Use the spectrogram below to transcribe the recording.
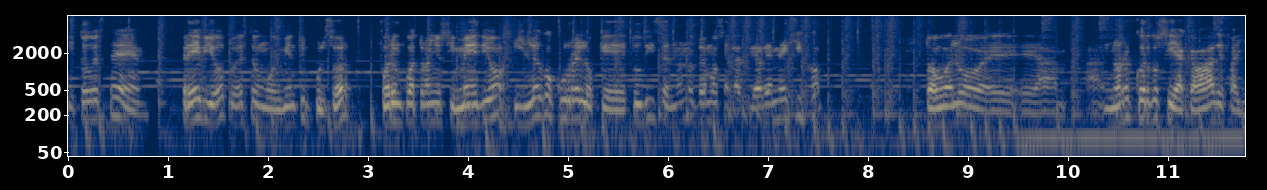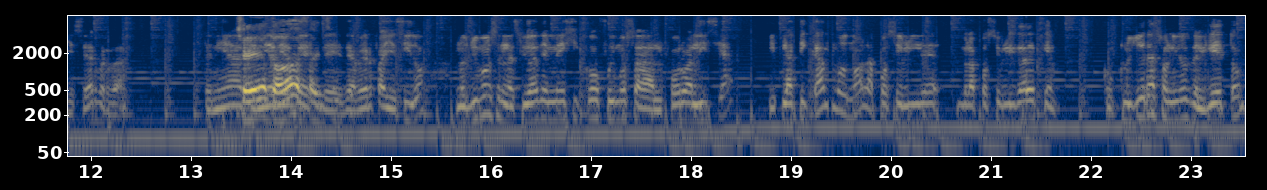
Y, todo este previo, todo este movimiento impulsor, fueron cuatro años y medio y luego ocurre lo que tú dices, ¿no? Nos vemos en la Ciudad de México tu abuelo, no recuerdo si acababa de fallecer, ¿verdad? Tenía, de, haber fallecido. Nos vimos en la Ciudad de México, fuimos al Foro Alicia y platicamos, ¿no? La posibilidad, la posibilidad de que concluyera Sonidos del Gueto,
